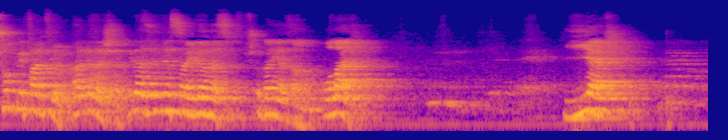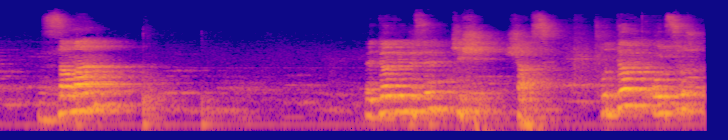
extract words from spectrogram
çok bir fark yok. Arkadaşlar biraz önce saydığımız, şuradan yazalım. Olay, yer, zaman ve dördüncüsü kişi, şahs. Bu dört unsur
